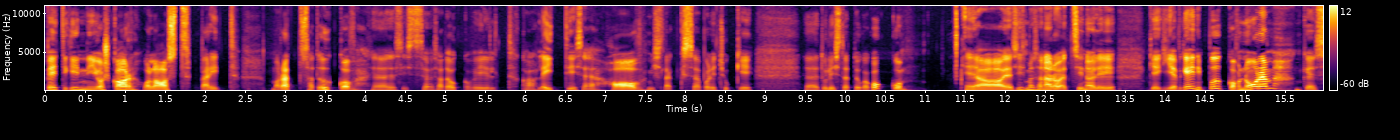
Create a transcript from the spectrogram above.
peeti kinni Joškar Olast pärit Marat Sadõkov, siis Sadõkovilt ka leiti see haav, mis läks Politšuki eh, tulistatuga kokku ja, ja siis ma saan aru, et siin oli keegi Jevgeni Põkov noorem, kes,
